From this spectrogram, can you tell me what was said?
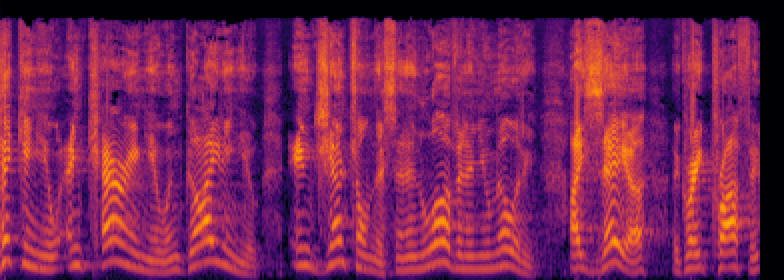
picking you and carrying you and guiding you in gentleness and in love and in humility. Isaiah, a great prophet,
